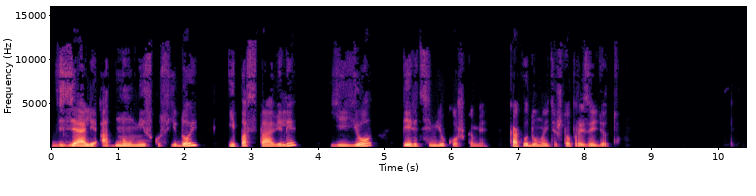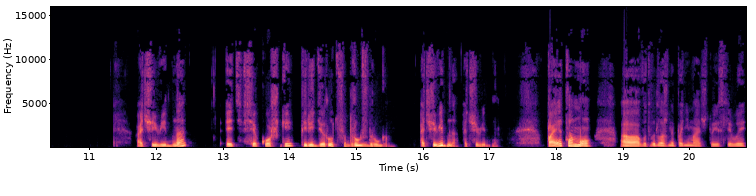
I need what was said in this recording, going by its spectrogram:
взяли одну миску с едой и поставили ее перед семью кошками. Как вы думаете, что произойдет? Очевидно, эти все кошки передерутся друг с другом. Очевидно? Очевидно. Поэтому э, вот вы должны понимать, что если вы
